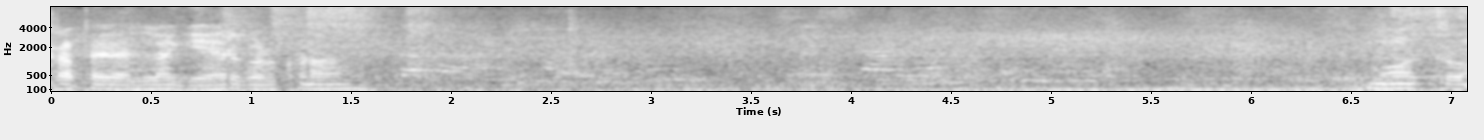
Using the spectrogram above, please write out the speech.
ನೋಡ್ರಪ್ಪ ಇವೆಲ್ಲ ಗೇರ್ಗಳು ಕೂಡ. ಮೋಟ್ರು.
